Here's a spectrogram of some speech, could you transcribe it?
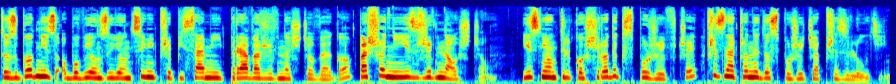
to zgodnie z obowiązującymi przepisami prawa żywnościowego, pasza nie jest żywnością. Jest nią tylko środek spożywczy przeznaczony do spożycia przez ludzi.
